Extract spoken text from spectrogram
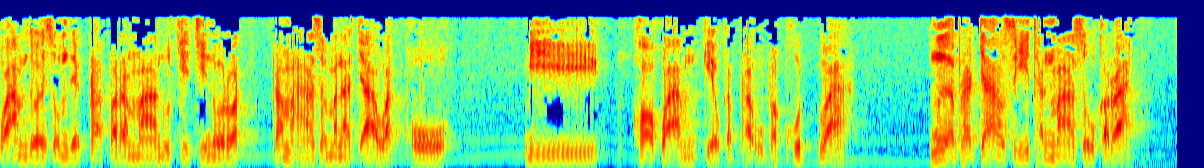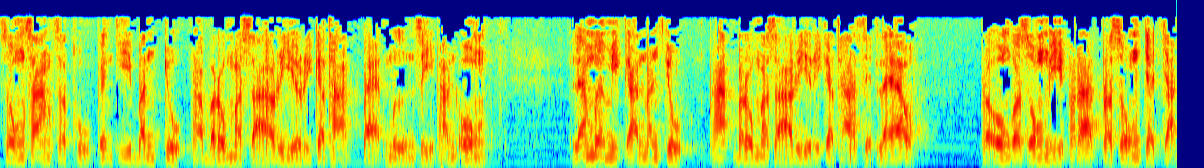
ความโดยสมเด็จพระปรมาณุชิตชินรส ระมหาสมณเจ้าวัดโพ มีข้อความเกี่ยวกับพระอุปคุตว่า เมื่อพระเจ้าสีธันมาสุกราช ทรงสร้างสถูปเป็นที่บรรจุพระบรมสารีริกธาตุแปดหมื่นสี่พันองค์ และเมื่อมีการบรรจุพระบรมสารีริกธาตุเสร็จแล้ว พระองค์ก็ทรงมีพระราชประสงค์จะจัด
